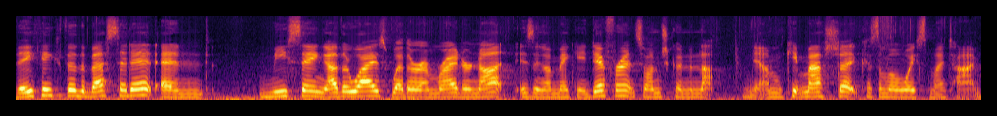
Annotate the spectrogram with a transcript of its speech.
they think they're the best at it and me saying otherwise, whether I'm right or not, isn't gonna make any difference. So I'm just gonna not, you know, I'm gonna keep my mouth shut because I'm gonna waste my time.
